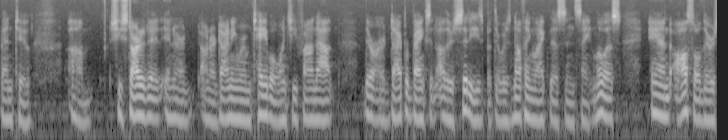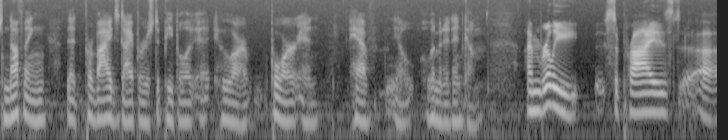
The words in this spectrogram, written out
been to. Um, she started it in her on her dining room table when she found out there are diaper banks in other cities, but there was nothing like this in St. Louis, and also there's nothing that provides diapers to people uh, who are poor and have you know limited income. I'm really surprised, uh,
